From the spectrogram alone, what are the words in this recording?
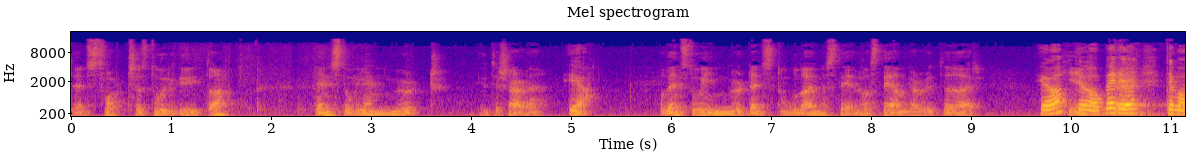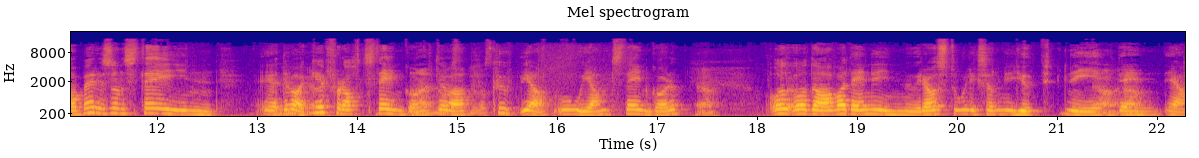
Den svarte, store gryta, den sto Ja. innmurt ute i skjælet. Ja. Og den sto innmurt, den sto der med sten, det var stengulv ute der. ja det, var bare, eh, det var bare sånn stein Det var ikke Ja. flatt steingulv, det var det var- ja, ojevnt steingulv. Ja. Og, og da var den innmura og sto liksom djupt ned. Ja, den, ja.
